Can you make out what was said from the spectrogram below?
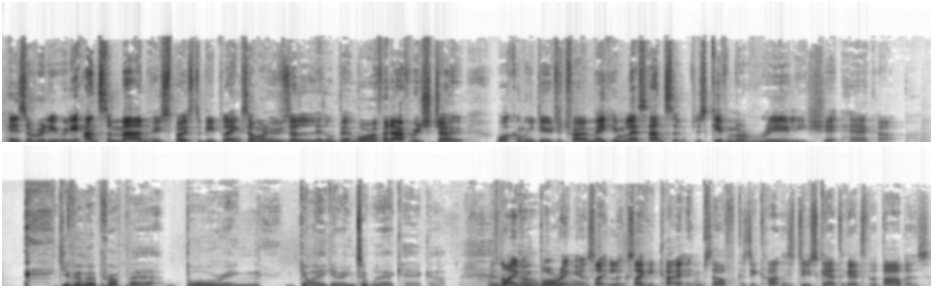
here's a really, really handsome man who's supposed to be playing someone who's a little bit more of an average Joe. What can we do to try and make him less handsome? Just give him a really shit haircut. give him a proper boring guy going to work haircut. It's not even Um, boring. It's like looks like he cut it himself because he can't. He's too scared to go to the barbers.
